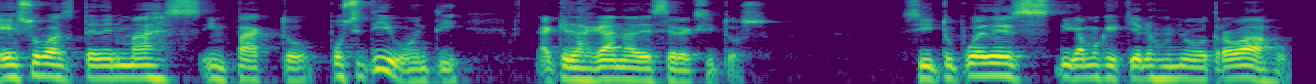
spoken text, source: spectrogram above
eso va a tener más impacto positivo en ti a que las ganas de ser exitoso. Si tú puedes, digamos que quieres un nuevo trabajo,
